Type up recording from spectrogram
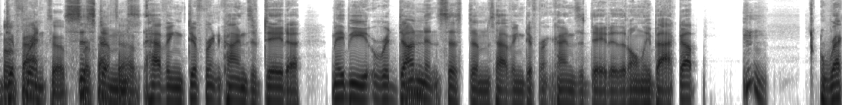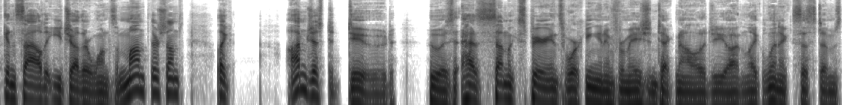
different backed up- or backed systems having different kinds of data, maybe redundant Mm. systems having different kinds of data that only back up, reconcile to each other once a month or something. Like, I'm just a dude who has, has some experience working in information technology on like Linux systems.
